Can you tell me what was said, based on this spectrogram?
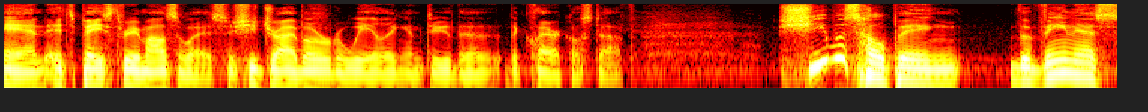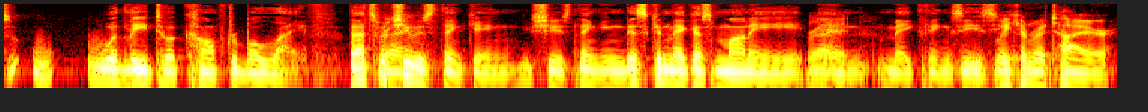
And it's based three miles away. So she'd drive over to Wheeling and do the, the clerical stuff. She was hoping the Venus w- would lead to a comfortable life. That's what she was thinking. She was thinking this can make us money Right. and make things easy. We can retire.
